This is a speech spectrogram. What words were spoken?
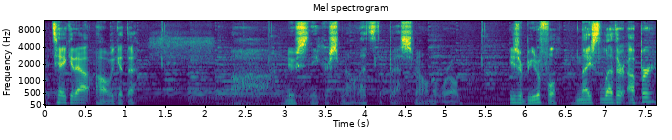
I take it out. Oh, we get the new sneaker smell. That's the best smell in the world. These are beautiful. Nice leather upper.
